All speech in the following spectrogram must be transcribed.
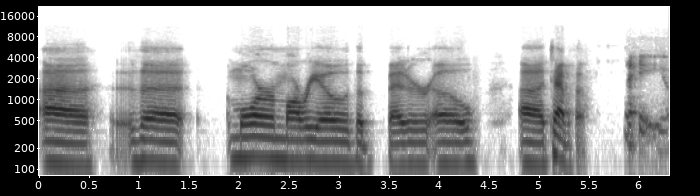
Uh, the more Mario, the better. Oh, uh, Tabitha. I hate you.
